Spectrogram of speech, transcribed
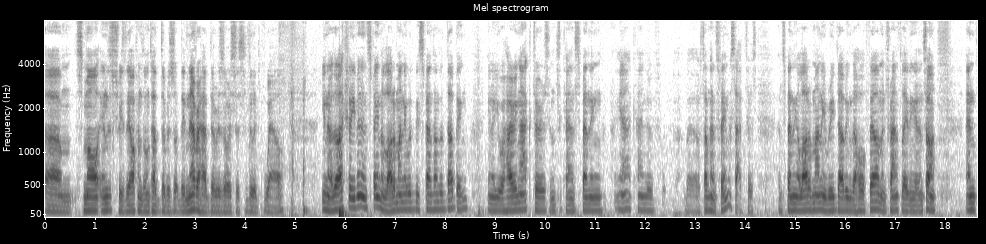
um, small industries, they often don't have the resor- they never had the resources to do it well. You know, though actually even in Spain, a lot of money would be spent on the dubbing. You know, you were hiring actors and kind of spending, yeah, kind of uh, sometimes famous actors, and spending a lot of money redubbing the whole film and translating it and so on. And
